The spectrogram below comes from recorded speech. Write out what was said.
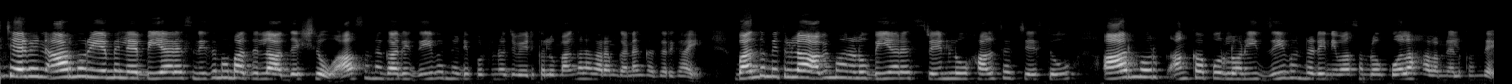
PSC chairman Armur MLA BRS Nizamabad జిల్లా అధ్యక్షులు ఆసన్న గారి జీవన్ రెడ్డి పుట్టినరోజు వేడుకలు మంగళవారం ఘనంగా జరిగాయి. బంధుమిత్రుల అభిమానులు బీఆర్ఎస్ శ్రేణులు హల్చల్ చేస్తూ ఆర్మూర్ అంకాపూర్లోని జీవన్ రెడ్డి నివాసంలో కోలాహలం నెలకొంది.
